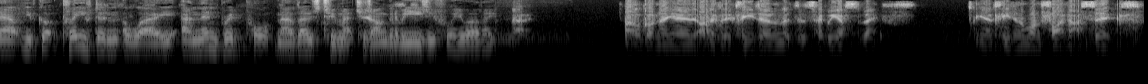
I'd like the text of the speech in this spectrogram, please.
Now you've got Clevedon away and then Bridport. Now those two matches aren't going to be easy for you, are they? No. Oh god, no! You know, I looked at Clevedon and looked at the table yesterday. You know, Clevedon won five out of six.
